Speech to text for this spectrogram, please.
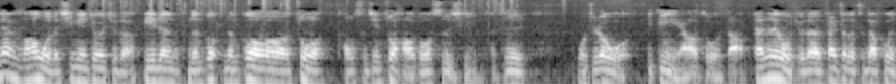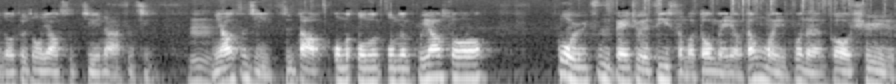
那个时候，我的信念就会觉得别人能够能够做同时间做好多事情，可是我觉得我一定也要做到。但是我觉得在这个治疗过程中，最重要是接纳自己。嗯，你要自己知道，我们我们我们不要说过于自卑，觉得自己什么都没有，但我们也不能够去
